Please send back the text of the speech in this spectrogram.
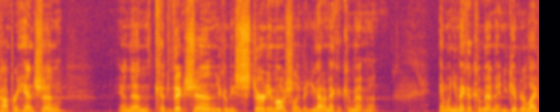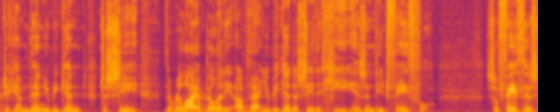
comprehension, and then conviction. You can be stirred emotionally, but you got to make a commitment. And when you make a commitment, you give your life to Him, then you begin to see the reliability of that. You begin to see that He is indeed faithful. So faith is,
